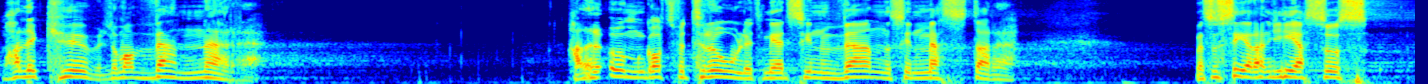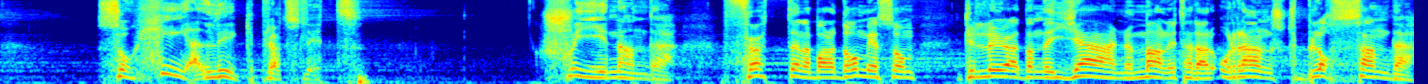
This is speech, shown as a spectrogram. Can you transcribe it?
de hade kul, de var vänner. Han hade umgåtts förtroligt med sin vän, sin mästare. Men så ser han Jesus så helig plötsligt. Skinande. Fötterna, bara de är som glödande järnmalm, det här orange blossande.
